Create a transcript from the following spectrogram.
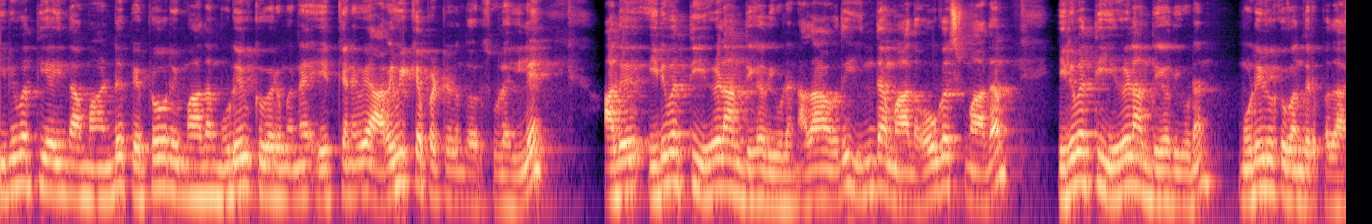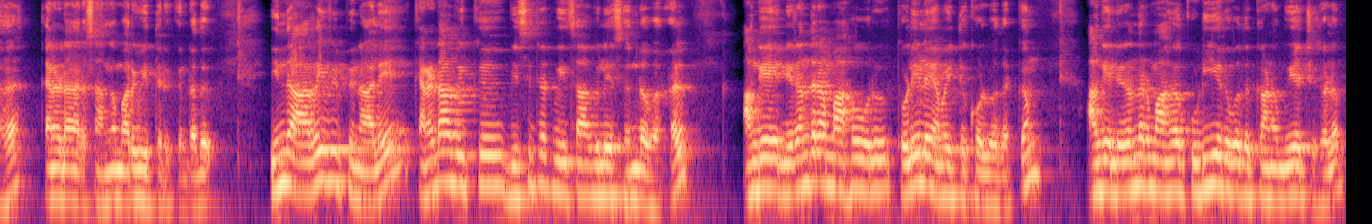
இருபத்தி ஐந்தாம் ஆண்டு பிப்ரவரி மாதம் முடிவுக்கு வரும் என ஏற்கனவே அறிவிக்கப்பட்டிருந்த ஒரு சூழலிலே அது இருபத்தி ஏழாம் திகதியுடன் அதாவது இந்த மாதம் ஆகஸ்ட் மாதம் இருபத்தி ஏழாம் திகதியுடன் முடிவுக்கு வந்திருப்பதாக கனடா அரசாங்கம் அறிவித்திருக்கின்றது. இந்த அறிவிப்பினாலே கனடாவுக்கு விசிட்டர் விசாவிலே சென்றவர்கள் அங்கே நிரந்தரமாக ஒரு தொழிலை அமைத்துக் கொள்வதற்கும் அங்கே நிரந்தரமாக குடியேறுவதற்கான முயற்சிகளும்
